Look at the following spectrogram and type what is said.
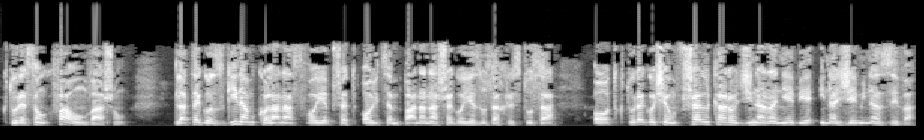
które są chwałą waszą. Dlatego zginam kolana swoje przed Ojcem Pana naszego Jezusa Chrystusa, od którego się wszelka rodzina na niebie i na ziemi nazywa,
